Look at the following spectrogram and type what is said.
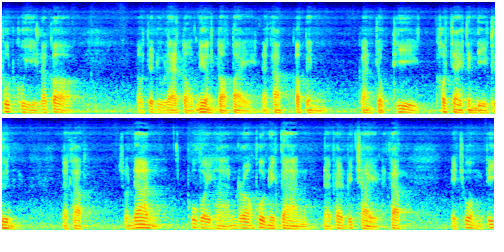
พูดคุยแล้วก็เราจะดูแลต่อเนื่องต่อไปนะครับ ก็เป็นการจบที่เข้าใจกันดีขึ้นนะครับ ส่วนด้านผู้บริหารรองผู้อำนวยการนายแพทย์วิชัยนะครับ ในช่วงที่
